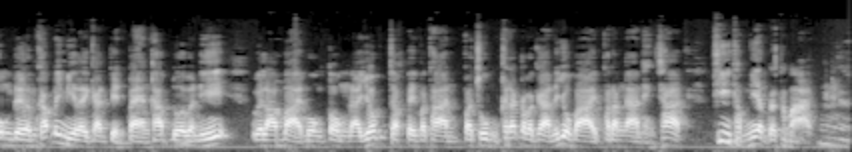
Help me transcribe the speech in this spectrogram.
คงเดิมครับ ไม่มีอะไรการเปลี่ยนแปลงครับ โดยวันนี้เวลาบ่ายโมงตรงนายกจะเป็นประธานประชุมคณะกรรมการนโยบายพลังงานแห่งชาติที่ทำเนียบรัฐบาลอืม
